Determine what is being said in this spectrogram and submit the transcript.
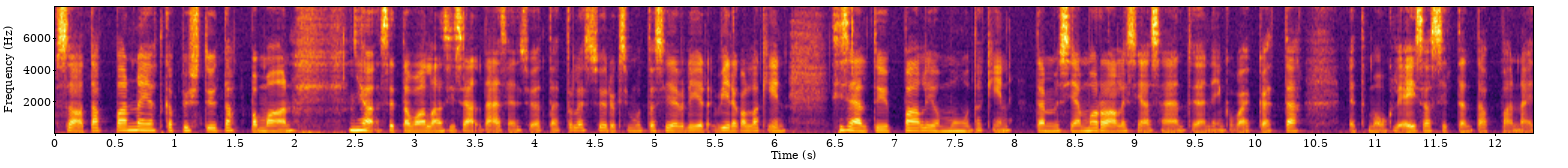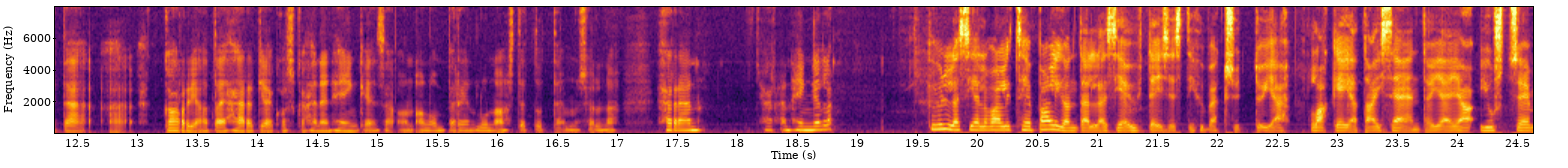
saa tappaa ne, jotka pystyy tappamaan. Ja se tavallaan sisältää sen syöttää tulee syödyksi, mutta siihen viidakollakin sisältyy paljon muutakin tämmöisiä moraalisia sääntöjä, niin kuin vaikka, että, että Mowgli ei saa sitten tappaa näitä karjaa tai härkiä, koska hänen henkensä on alun perin lunastettu tämmöisellä härän, härän hengellä. Kyllä, siellä valitsee paljon tällaisia yhteisesti hyväksyttyjä lakeja tai sääntöjä ja just se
